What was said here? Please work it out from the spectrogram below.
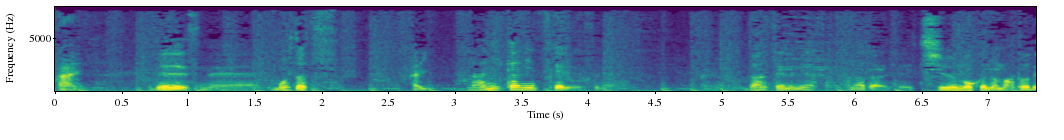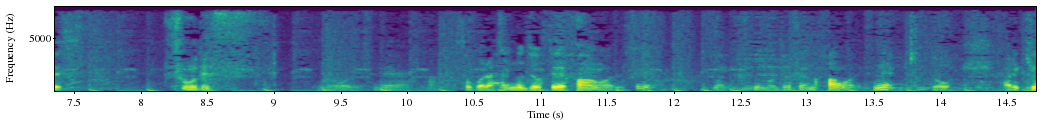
はい。でですね、もう一つ。はい。何かにつけてですね、男性の皆さん、あなたはですね、注目の的です。そうです。もうですね、そこら辺の女性ファンはですね、まあ、普通の女性のファンはですね、きっと、あれ今日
